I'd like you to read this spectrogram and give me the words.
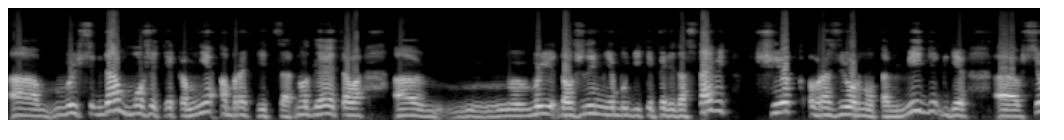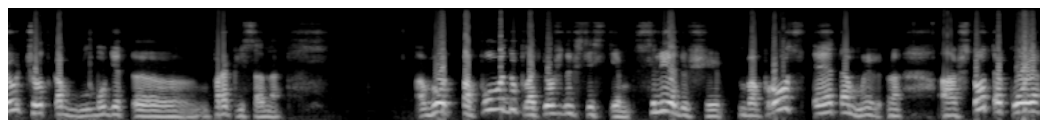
а, вы всегда можете ко мне обратиться. Но для этого а, вы должны мне будете предоставить чек в развернутом виде, где все четко будет э, прописано. Вот по поводу платежных систем. Следующий вопрос – это мы, а что такое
